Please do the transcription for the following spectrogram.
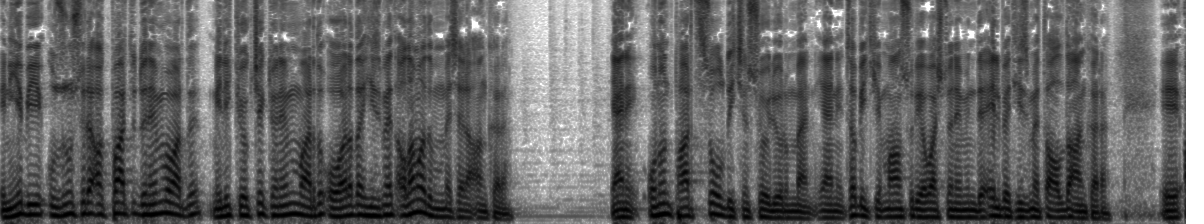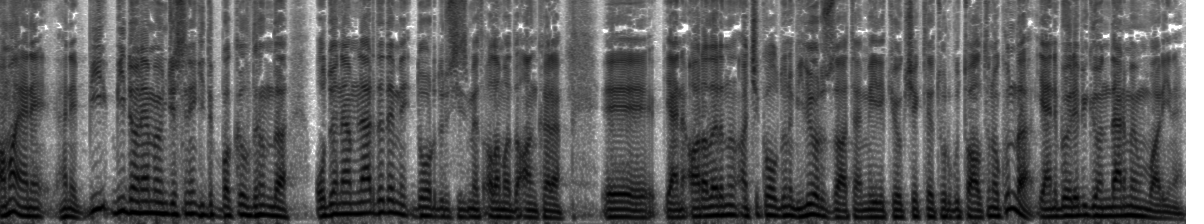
E niye bir uzun süre AK Parti dönemi vardı. Melik Gökçek dönemi vardı. O arada hizmet alamadı mı mesela Ankara? Yani onun partisi olduğu için söylüyorum ben. Yani tabii ki Mansur Yavaş döneminde elbet hizmet aldı Ankara. Ee, ama yani hani bir, bir dönem öncesine gidip bakıldığında o dönemlerde de mi doğru dürüst hizmet alamadı Ankara? Ee, yani aralarının açık olduğunu biliyoruz zaten Melik Gökçek'le Turgut Altınok'un da. Yani böyle bir gönderme mi var yine?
